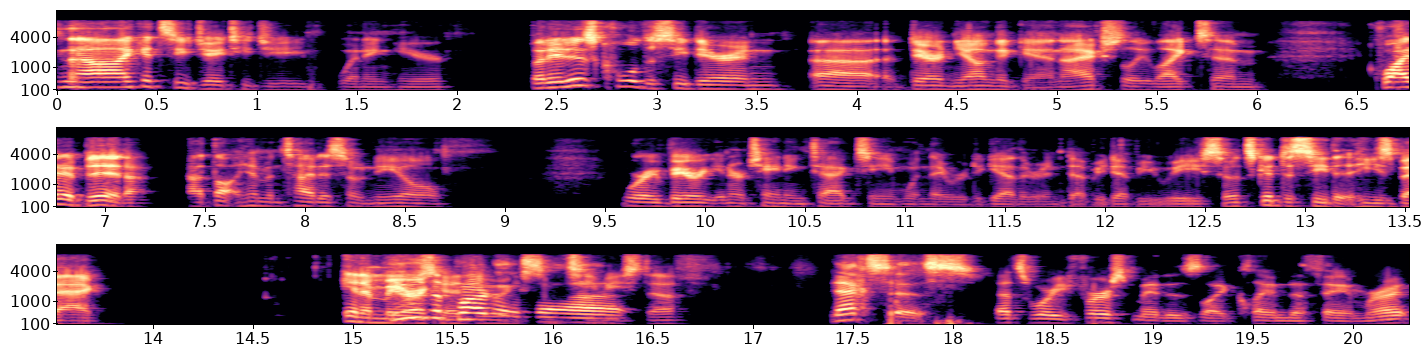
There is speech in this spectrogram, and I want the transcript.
no, I could see JTG winning here, but it is cool to see Darren uh, Darren Young again. I actually liked him quite a bit. I, I thought him and Titus O'Neil were a very entertaining tag team when they were together in WWE. So it's good to see that he's back in He was America a part doing of, some uh, TV stuff. Nexus. That's where he first made his like claim to fame, right?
